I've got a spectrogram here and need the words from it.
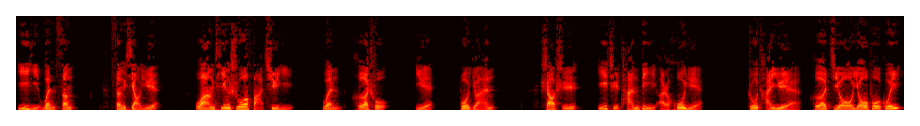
已以问僧。僧笑曰：“往听说法去矣。”问何处？曰：“不远。”少时，以指潭壁而呼曰。朱潭月何久游不归，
